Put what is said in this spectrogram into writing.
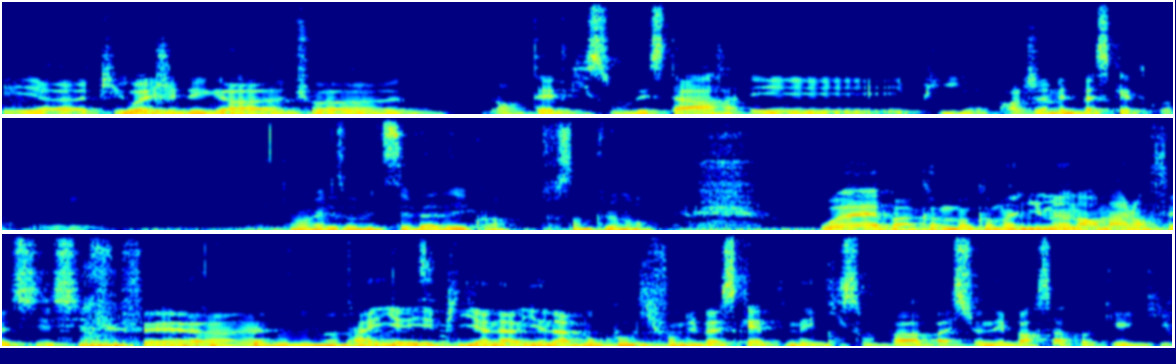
et euh, puis ouais, j'ai des gars, tu vois, en tête qui sont des stars et, et puis on parle jamais de basket quoi. Ouais, ils ont envie de s'évader quoi, tout simplement. Ouais, ben comme, comme un humain normal en fait. Si, si tu fais. Euh, et puis il y, en a, y en a beaucoup qui font du basket mais qui sont pas passionnés par ça quoi. Qui, qui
